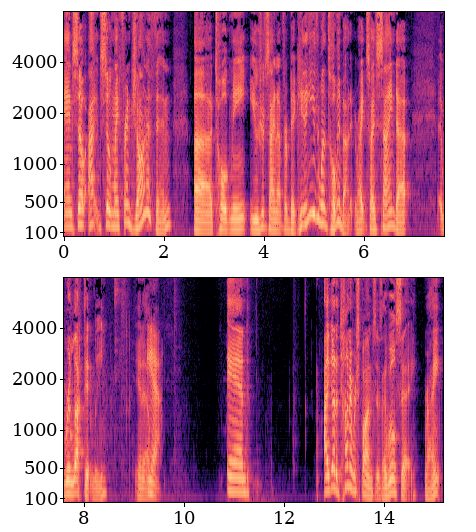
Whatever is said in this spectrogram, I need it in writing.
And so I, so my friend Jonathan, uh, told me you should sign up for Big. He, he's the one that told me about it, right? So I signed up reluctantly, you know. Yeah. And I got a ton of responses, I will say, right?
